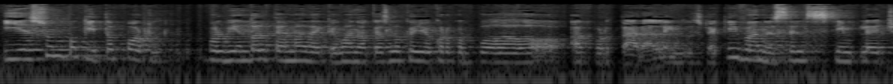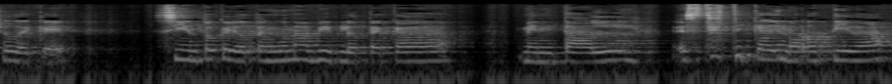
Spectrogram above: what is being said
Y es un poquito por, volviendo al tema de que, bueno, ¿qué es lo que yo creo que puedo aportar a la industria aquí? Bueno, es el simple hecho de que siento que yo tengo una biblioteca mental, estética y narrativa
